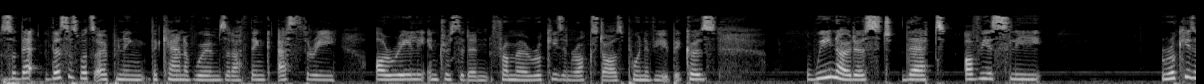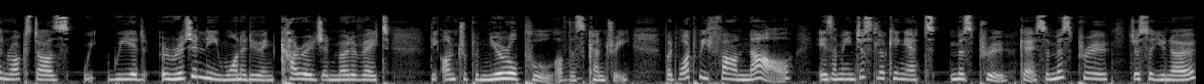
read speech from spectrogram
so that this is what's opening the can of worms that I think us three are really interested in from a rookies and rock stars point of view because we noticed that obviously rookies and rock stars we, we had originally wanted to encourage and motivate the entrepreneurial pool of this country. But what we found now is, I mean, just looking at Miss Prue. Okay, so Miss Prue, just so you know,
